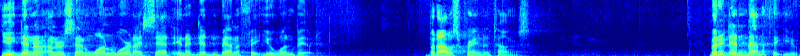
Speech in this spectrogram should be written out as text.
You didn't understand one word I said, and it didn't benefit you one bit. But I was praying in tongues but it didn't benefit you.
